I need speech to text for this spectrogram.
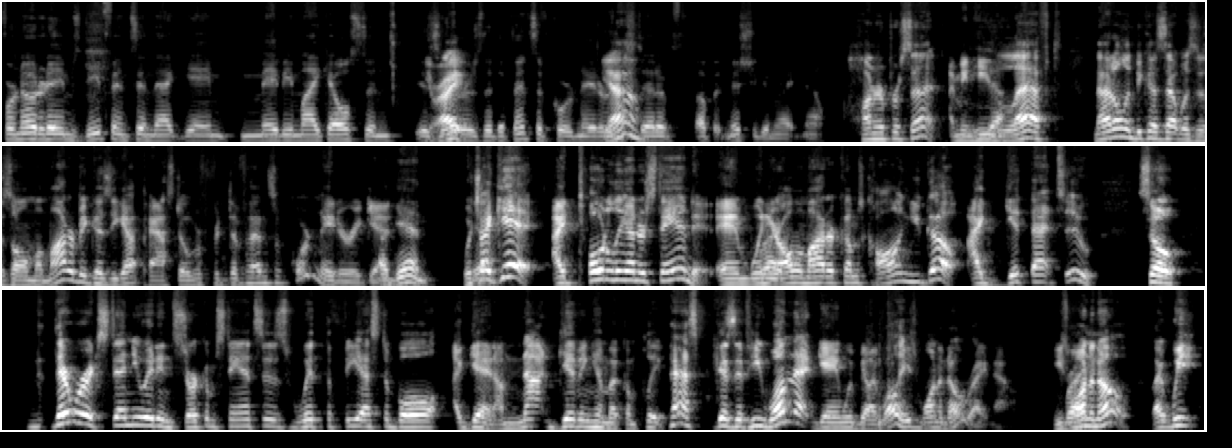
for Notre Dame's defense in that game, maybe Mike Elston is You're right. as the defensive coordinator Yeah. instead of up at Michigan right now. Hundred percent. I mean, he Yeah. left not only because that was his alma mater, because he got passed over for defensive coordinator again. Again, which yeah. I get. I totally understand it. And when your alma mater comes calling, you go. I get that too. So th- there were extenuating circumstances with the Fiesta Bowl. Again, I'm not giving him a complete pass because if he won that game, we'd be like, well, he's one to oh zero right now. He's one to zero. Like we.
